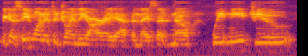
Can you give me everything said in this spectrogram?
because he wanted to join the RAF, and they said, "No, we need you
